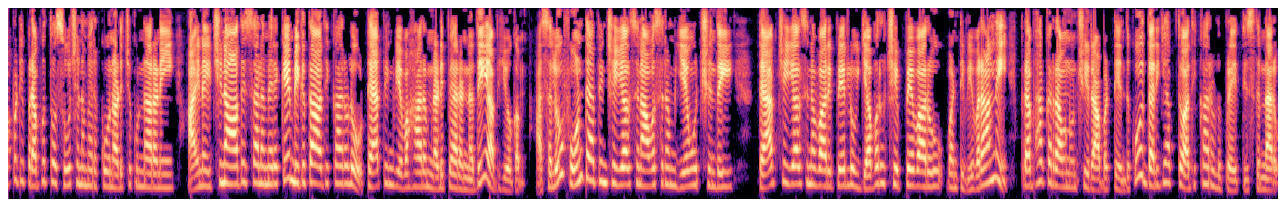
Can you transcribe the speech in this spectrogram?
అప్పటి ప్రభుత్వ సూచన మేరకు నడుచుకున్నారని ఆయన ఇచ్చిన ఆదేశాల మేరకే మిగతా అధికారులు ట్యాపింగ్ వ్యవహారం నడిపారన్నది అభియోగం. అసలు ఫోన్ ట్యాపింగ్ చేయాల్సిన అవసరం ఏమొచ్చింది? ట్యాప్ చేయాల్సిన వారి పేర్లు ఎవరు చెప్పేవారు? వంటి వివరాల్ని ప్రభాకర్ రావు నుంచి రాబట్టేందుకు దర్యాప్తు అధికారులు ప్రయత్నిస్తున్నారు.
